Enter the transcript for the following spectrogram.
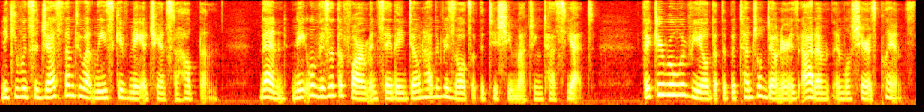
Nikki would suggest them to at least give Nate a chance to help them. Then, Nate will visit the farm and say they don't have the results of the tissue matching tests yet. Victor will reveal that the potential donor is Adam and will share his plans.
